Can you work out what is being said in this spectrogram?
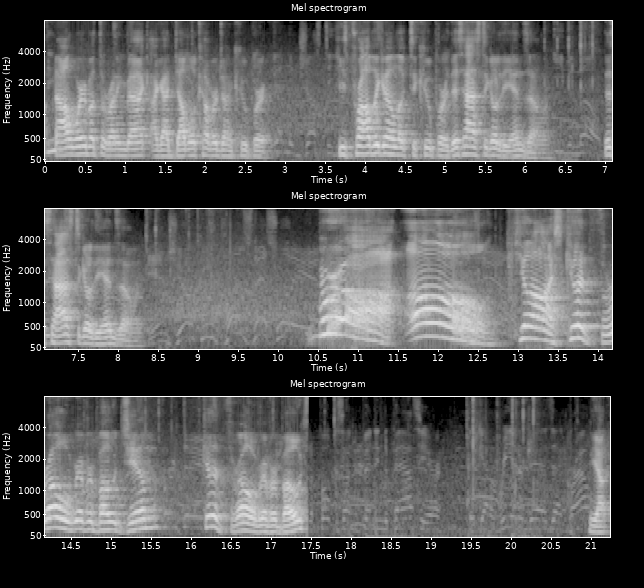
I'm not worried about the running back. I got double coverage on Cooper. He's probably going to look to Cooper. This has to go to the end zone. This has to go to the end zone. Bruh! Oh, gosh. Good throw, Riverboat Jim. Good throw, Riverboat. focus on defending the pass here. They've got to Yeah.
